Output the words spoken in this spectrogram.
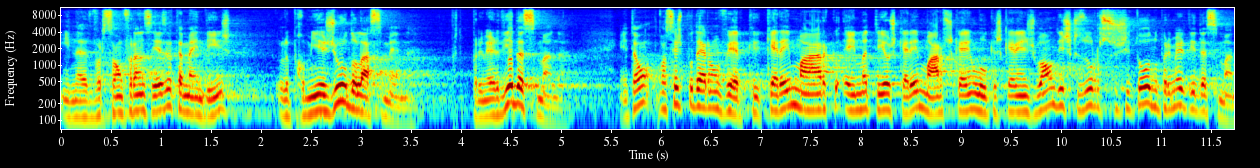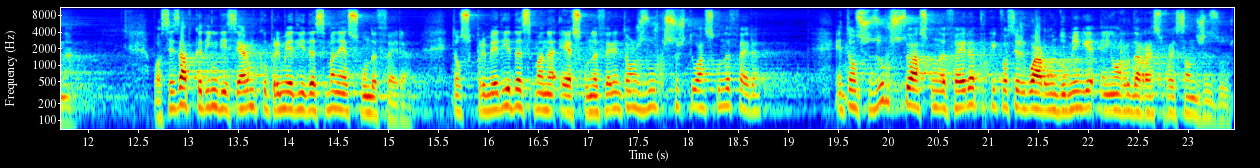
e na versão francesa também diz, le premier jour de la semaine, primeiro dia da semana. Então vocês puderam ver que quer em, Marco, em Mateus, quer em Marcos, quer em Lucas, quer em João, diz que Jesus ressuscitou no primeiro dia da semana. Vocês há bocadinho disseram que o primeiro dia da semana é segunda-feira. Então, se o primeiro dia da semana é segunda-feira, então Jesus ressuscitou à segunda-feira. Então, se Jesus ressuscitou à segunda-feira, por que vocês guardam o domingo em honra da ressurreição de Jesus?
